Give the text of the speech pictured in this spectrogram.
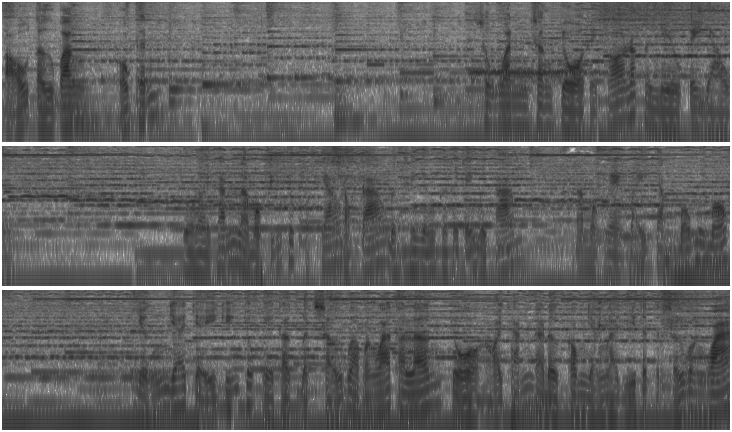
Tổ Từ Vân cổ kính. Xung quanh sân chùa thì có rất là nhiều cây dầu Chùa Hội Khánh là một kiến trúc Phật giáo độc đáo được xây dựng từ thế kỷ 18 năm 1741. Những giá trị kiến trúc nghệ thuật lịch sử và văn hóa to lớn, chùa Hội Khánh đã được công nhận là di tích lịch sử văn hóa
